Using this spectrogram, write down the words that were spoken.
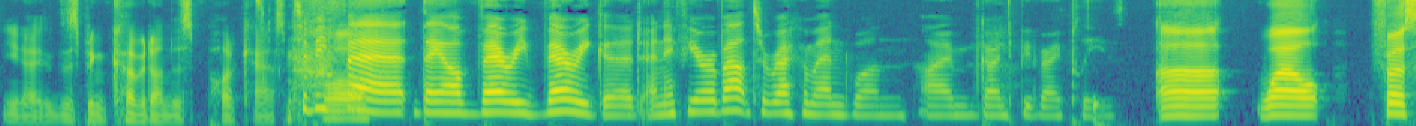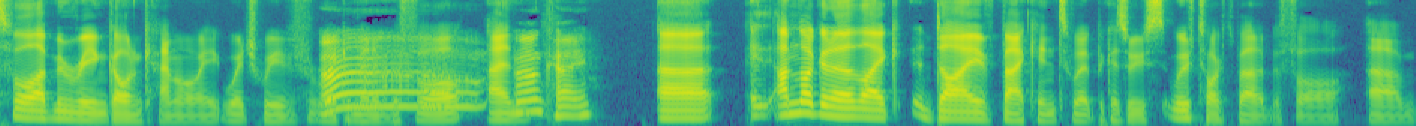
you know, that's been covered on this podcast. To be fair, they are very, very good. And if you're about to recommend one, I'm going to be very pleased. Uh, well, first of all, I've been reading Golden Kamuy, which we've recommended before, Oh, and okay. uh, I'm not gonna like dive back into it because we've we've talked about it before. Um,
